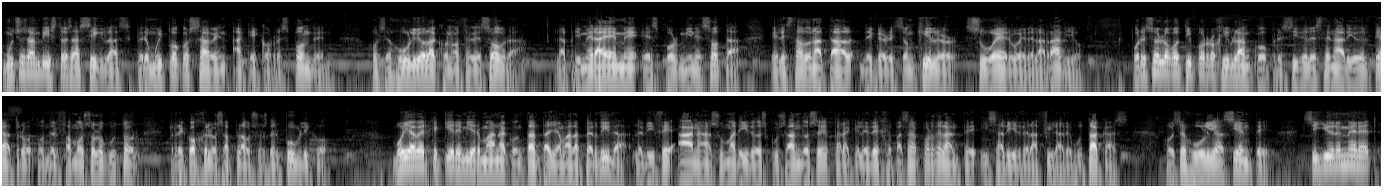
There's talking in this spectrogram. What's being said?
Muchos han visto esas siglas, pero muy pocos saben a qué corresponden. José Julio la conoce de sobra. La primera M es por Minnesota, el estado natal de Garrison Killer, su héroe de la radio. Por eso el logotipo rojiblanco preside el escenario del teatro donde el famoso locutor recoge los aplausos del público. Voy a ver qué quiere mi hermana con tanta llamada perdida, le dice Ana a su marido excusándose para que le deje pasar por delante y salir de la fila de butacas. José Julio asiente. See you in a minute.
